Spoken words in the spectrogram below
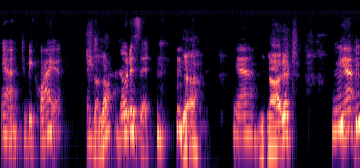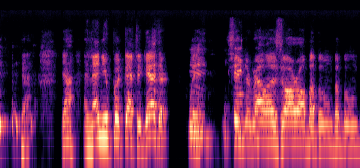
Yeah, to be quiet. Shut up. Notice it. Yeah. Yeah. You got it? Yeah. Yeah. Yeah. And then you put that together with Mm, exactly. Cinderella, Zorro, baboom, baboom.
